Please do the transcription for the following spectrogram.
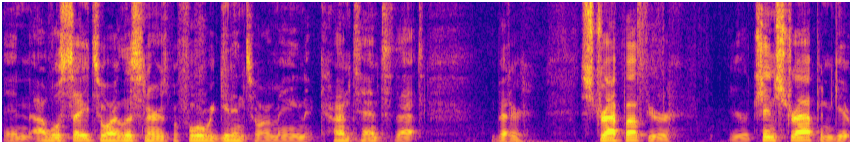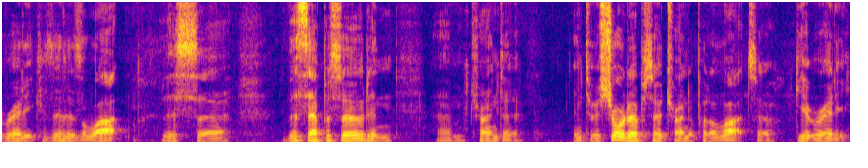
And I will say to our listeners before we get into our main content that you better strap up your your chin strap and get ready because it is a lot this uh, this episode and um, trying to into a short episode trying to put a lot. So get ready.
